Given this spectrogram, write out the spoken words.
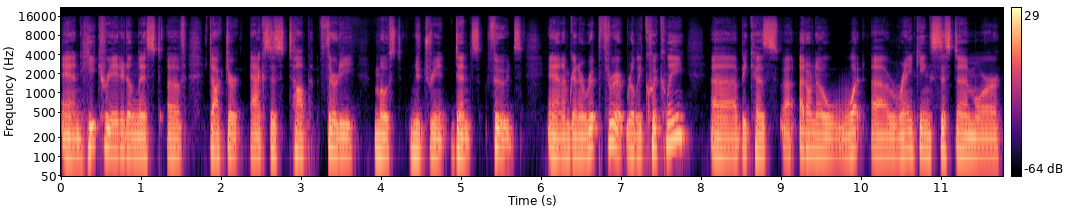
And he created a list of Dr. Axe's top 30 most nutrient dense foods. And I'm going to rip through it really quickly uh, because uh, I don't know what uh, ranking system or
